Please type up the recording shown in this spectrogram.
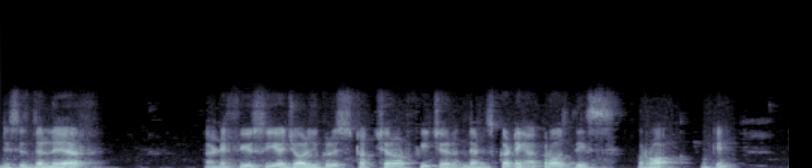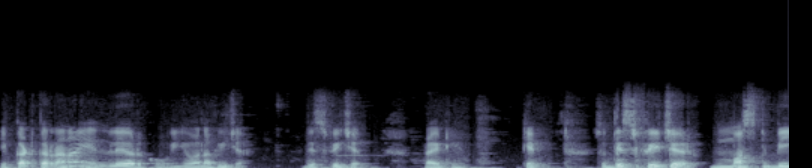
This is the layer and if you see a geological structure or feature that is cutting across this rock okay ये कट कर रहा ना इन लेयर को ये वाला फीचर दिस फीचर राइट हियर okay so this feature must be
